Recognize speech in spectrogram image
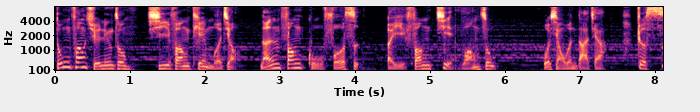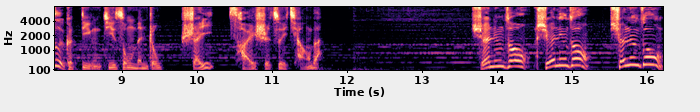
东方玄灵宗，西方天魔教，南方古佛寺，北方剑王宗。我想问大家，这四个顶级宗门中，谁才是最强的？”玄灵宗，玄灵宗，玄灵宗。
